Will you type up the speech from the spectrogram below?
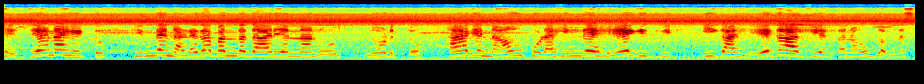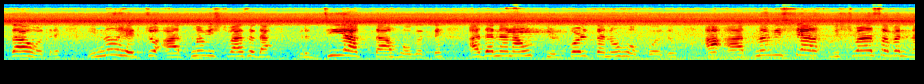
ಹೆಜ್ಜೆನ ಇಟ್ಟು ಹಿಂದೆ ನಡೆದ ಬಂದ ದಾರಿಯನ್ನ ನೋಡ್, ನೋಡುತ್ತೋ, ಹಾಗೆ ನಾವು ಕೂಡ ಹಿಂದೆ ಹೇಗಿದ್ವಿ, ಈಗ ಹೇಗಾದ್ವಿ ಅಂತ ನಾವು ಗಮನಿಸ್ತಾ ಹೋದ್ರೆ ಇನ್ನೂ ಹೆಚ್ಚು ಆತ್ಮವಿಶ್ವಾಸದ ವೃದ್ಧಿಯಾಗ್ತಾ ಹೋಗುತ್ತೆ. ಅದನ್ನ ನಾವು ತಿಳ್ಕೊಳ್ತಾನೂ ಹೋಗ್ಬೋದು. ಆ ಆತ್ಮವಿಶ್ವ ವಿಶ್ವಾಸವನ್ನ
